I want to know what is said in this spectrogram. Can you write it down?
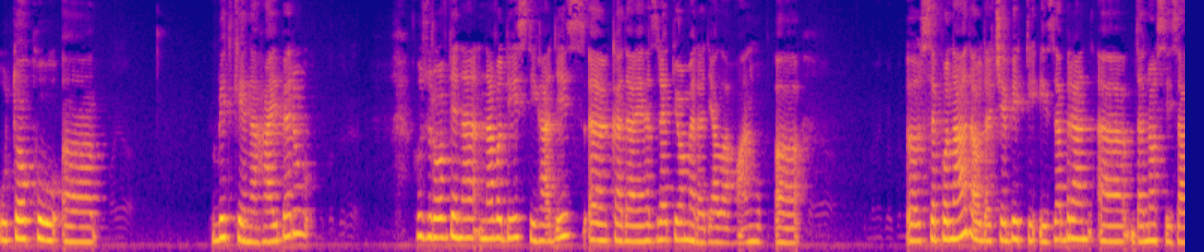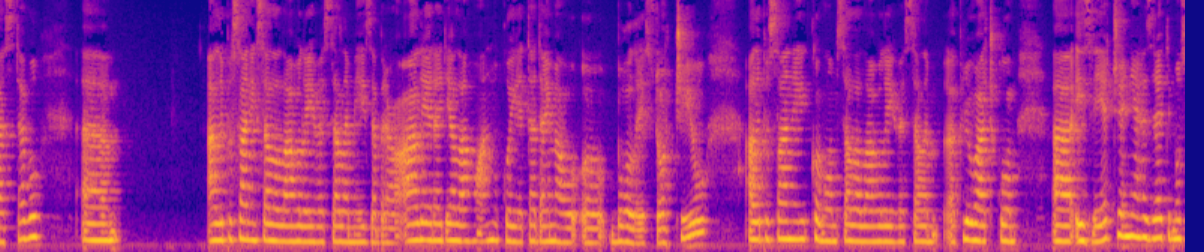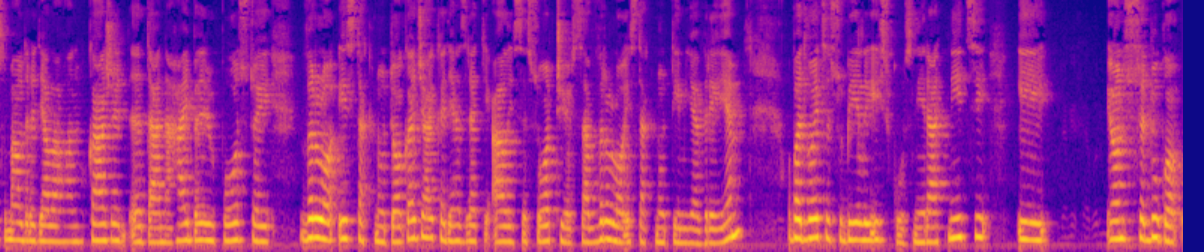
u toku bitke na Hajberu Huzur ovdje navodi isti hadis e, kada je Hazreti Omer radijalahu anhu e, e, se ponadao da će biti izabran da nosi zastavu ali poslanik sallallahu alejhi ve sellem je izabrao Ali radijalahu anhu koji je tada imao bolest očiju ali poslanikom sala salalahu ve veselem pljuvačkom izliječenje Hazreti Muslima odredjala kaže e, da na Hajberu postoji vrlo istaknut događaj kad je Hazreti Ali se suočio sa vrlo istaknutim jevrejem. Oba dvojice su bili iskusni ratnici i, i oni su se dugo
